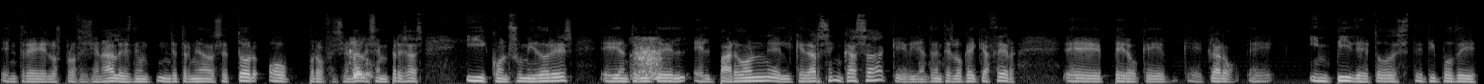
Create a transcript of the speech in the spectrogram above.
entre los profesionales de un, determinado sector o profesionales, empresas y consumidores, evidentemente el, el, parón, el quedarse en casa, que evidentemente es lo que hay que hacer, pero que, que claro, impide todo este tipo de,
